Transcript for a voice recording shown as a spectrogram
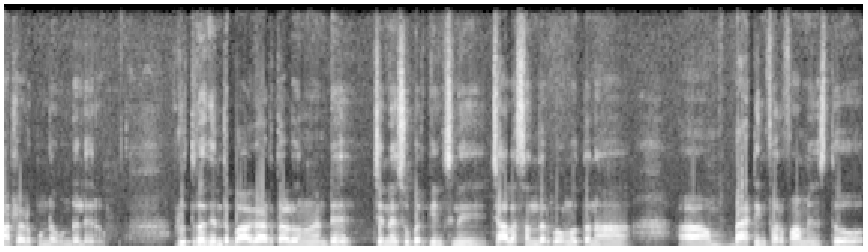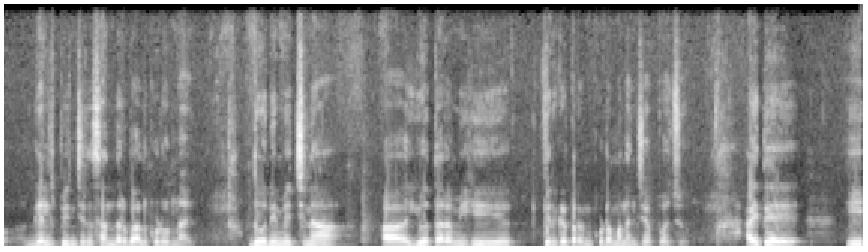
మాట్లాడకుండా ఉండలేరు. రుతురాజ్ ఎంత బాగా ఆడతాడు అని అంటే చెన్నై సూపర్ కింగ్స్ని చాలా సందర్భంలో తన బ్యాటింగ్ పర్ఫార్మెన్స్తో గెలిపించిన సందర్భాలు కూడా ఉన్నాయి. ధోని మెచ్చిన యువతరమిహి యువతరం ఈ క్రికెటర్ అని కూడా మనం చెప్పొచ్చు. అయితే ఈ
